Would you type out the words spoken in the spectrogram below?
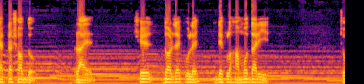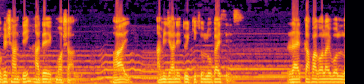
একটা শব্দ, রায়ের। সে দরজায় খুলে দেখল হাম্মদ দাঁড়িয়ে। চোখে শান্তি, হাতে এক মশাল। ভাই, আমি জানি তুই কিছু লুকাইছিস। রায়েত কাপা গলায় বলল,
